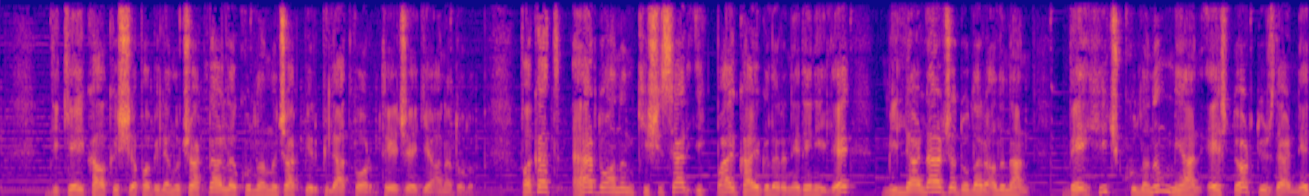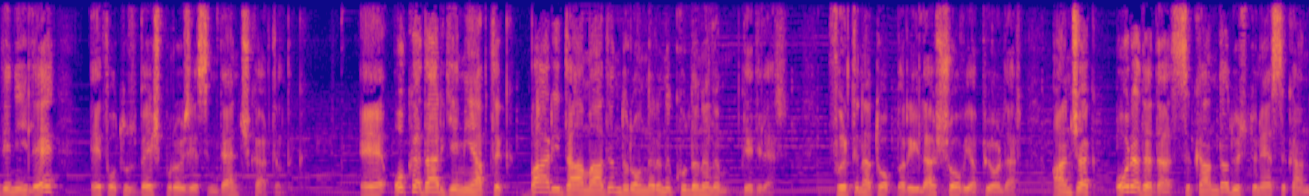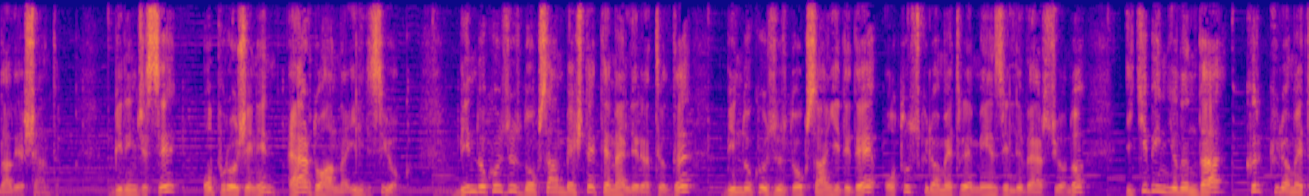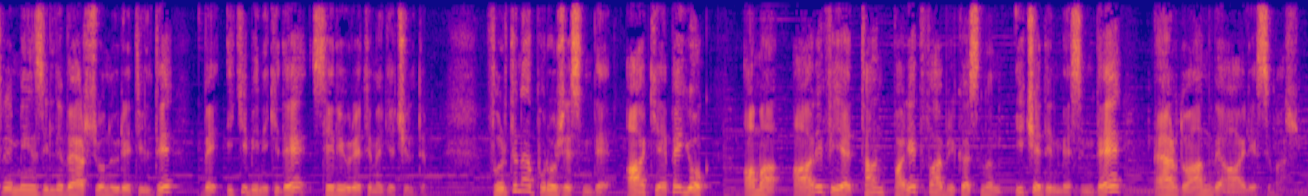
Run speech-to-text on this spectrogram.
Dikey kalkış yapabilen uçaklarla kullanılacak bir platform TCG Anadolu. Fakat Erdoğan'ın kişisel ikbal kaygıları nedeniyle milyarlarca dolar alınan ve hiç kullanılmayan S-400'ler nedeniyle F-35 projesinden çıkartıldık. E o kadar gemi yaptık, bari damadın dronlarını kullanalım dediler. Fırtına toplarıyla şov yapıyorlar. Ancak orada da skandal üstüne skandal yaşandı. Birincisi, o projenin Erdoğan'la ilgisi yok. 1995'te temelleri atıldı, 1997'de 30 kilometre menzilli versiyonu, 2000 yılında 40 kilometre menzilli versiyonu üretildi ve 2002'de seri üretime geçildi. Fırtına projesinde AKP yok ama Arifiye Tank Palet Fabrikası'nın iç edilmesinde Erdoğan ve ailesi var.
